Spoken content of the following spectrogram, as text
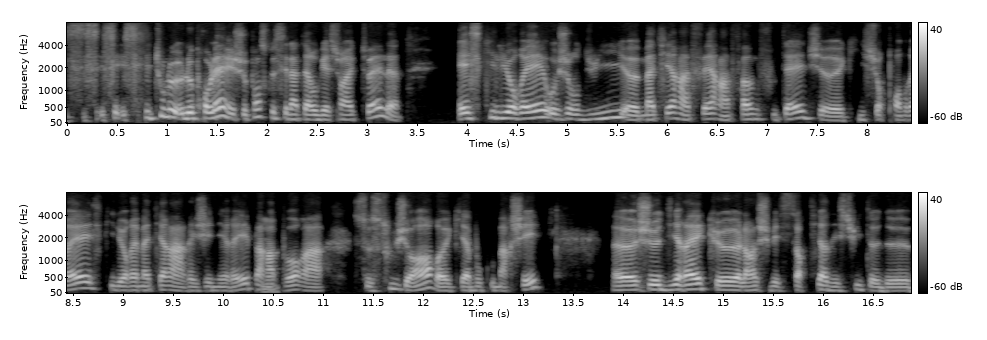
c'est tout le, problème et je pense que c'est l'interrogation actuelle. Est-ce qu'il y aurait aujourd'hui euh, matière à faire un found footage euh, qui surprendrait? Est-ce qu'il y aurait matière à régénérer par rapport à ce sous-genre qui a beaucoup marché? Je dirais que, alors je vais sortir des suites de,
